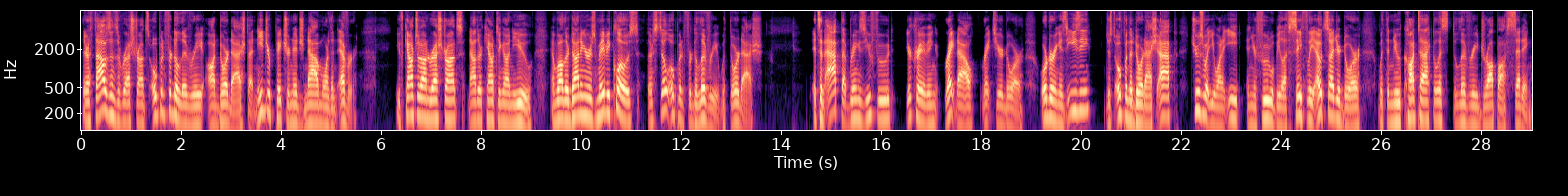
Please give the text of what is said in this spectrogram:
There are thousands of restaurants open for delivery on DoorDash that need your patronage now more than ever. You've counted on restaurants, now they're counting on you. And while their dining rooms may be closed, they're still open for delivery with DoorDash. It's an app that brings you food you're craving right now, right to your door. Ordering is easy. Just open the DoorDash app, choose what you want to eat, and your food will be left safely outside your door with the new contactless delivery drop off setting.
